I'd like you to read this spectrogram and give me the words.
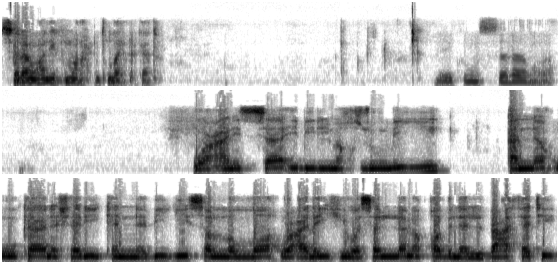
السلام عليكم ورحمة الله وبركاته عليكم السلام ورحمة الله. وعن السائب المخزومي أنه كان شريك النبي صلى الله عليه وسلم قبل البعثة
